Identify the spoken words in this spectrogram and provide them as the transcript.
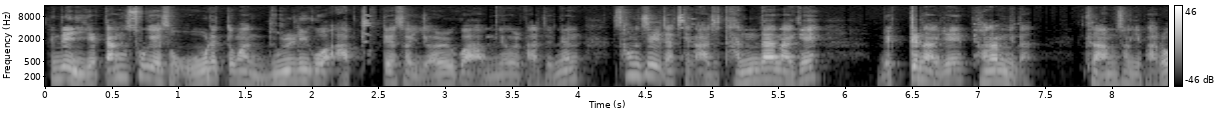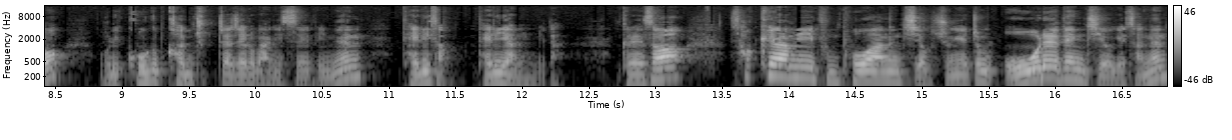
근데 이게 땅 속에서 오랫동안 눌리고 압축돼서 열과 압력을 받으면 성질 자체가 아주 단단하게 매끈하게 변합니다. 그 암석이 바로 우리 고급 건축 자재로 많이 쓰이는 대리석, 대리암입니다. 그래서 석회암이 분포하는 지역 중에 좀 오래된 지역에서는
